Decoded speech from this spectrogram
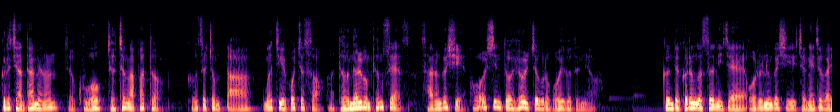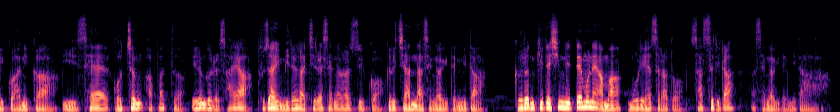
그렇지 않다면은 저 9억 저층 아파트 그것을 좀 딱 멋지게 고쳐서 어, 더 넓은 평수에 사는 것이 훨씬 더 효율적으로 보이거든요. 그런데 그런 것은 이제 오르는 것이 정해져가 있고 하니까 이 새 고층 아파트 이런 거를 사야 투자의 미래 가치를 생각할 수 있고 그렇지 않나 생각이 됩니다. 그런 기대 심리 때문에 아마 무리해서라도 샀으리라 생각이 됩니다.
